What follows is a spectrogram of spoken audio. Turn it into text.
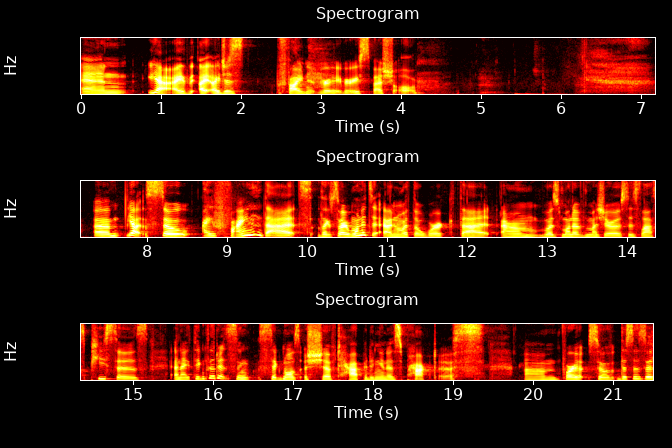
And yeah, I, I, I just find it very, very special. Um, yeah, so I find that, like, so I wanted to end with a work that um, was one of Majerus's last pieces, and I think that it signals a shift happening in his practice. Um, for so this is a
